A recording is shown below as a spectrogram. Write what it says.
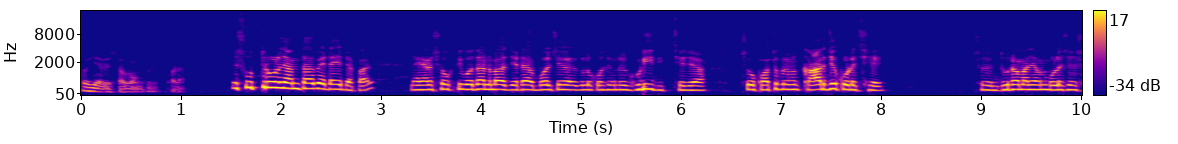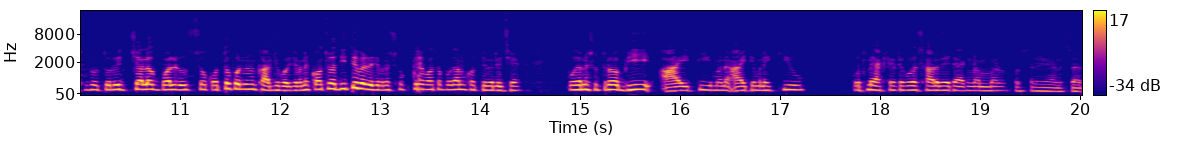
হয়ে যাবে সব অঙ্ক করা। সূত্রগুলো জানতে হবে, এটাই ব্যাপার। না, এখানে শক্তি প্রদান বা যেটা বলছে, এগুলো কোশ্চেনগুলো ঘুরিয়ে দিচ্ছে যা। সো, কত পরিমাণ কার্য করেছে? দু নম্বর যেমন বলেছে শুধু তড়িৎচালক বলের উৎস কত পরিমাণ কার্য করেছে? মানে কতটা দিতে পেরেছে? মানে শক্তিটা কত প্রদান করতে পেরেছে? প্রদানের সূত্র ভি আইটি মানে আইটি মানে কিউ প্রথমে একটা একটা করে সারবে এটা এক নম্বর কোশ্চেনের অ্যান্সার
